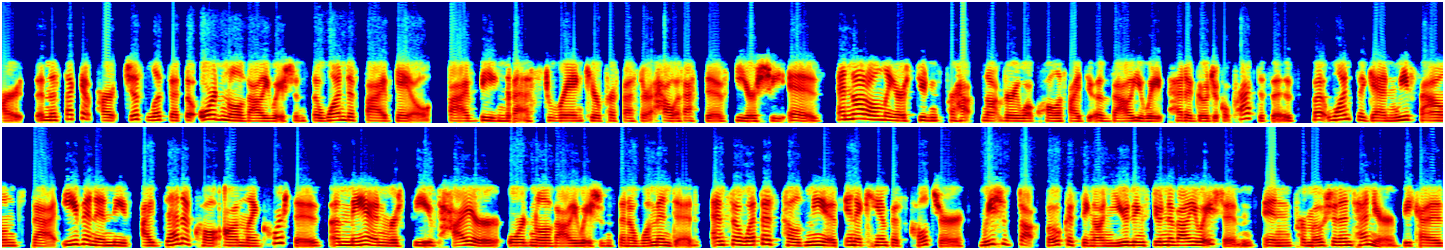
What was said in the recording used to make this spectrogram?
parts. And the second part just looked at the ordinal evaluation the one to five scale five being the best, rank your professor at how effective he or she is. And not only are students perhaps not very well qualified to evaluate pedagogical practices, but once again, we found that even in these identical online courses, a man received higher ordinal evaluations than a woman did. And so what this tells me is in a campus culture, we should stop focusing on using student evaluations in promotion and tenure because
